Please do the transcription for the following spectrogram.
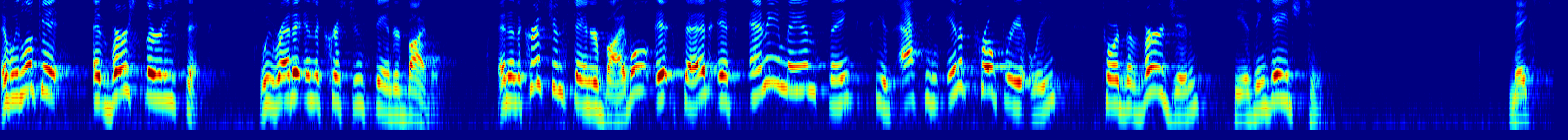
If we look at, at verse 36, we read it in the Christian Standard Bible. And in the Christian Standard Bible, it said, If any man thinks he is acting inappropriately toward the virgin he is engaged to. Makes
